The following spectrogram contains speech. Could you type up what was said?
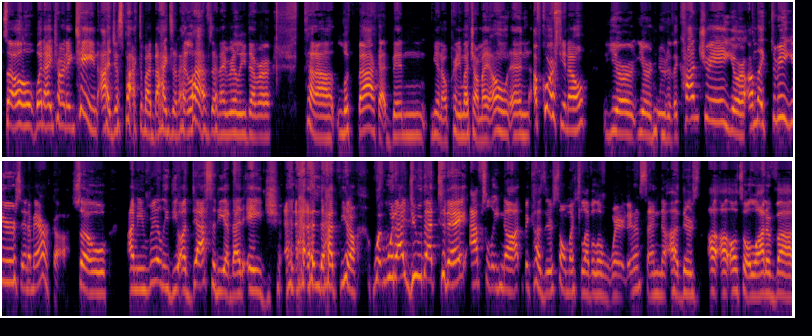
So when I turned eighteen, I just packed my bags and I left, and I really never kind of looked back. I've been, you know, pretty much on my own, and of course, you know, you're you're new to the country. You're I'm like three years in America, so I mean, really, the audacity at that age and, and that, you know, w- would I do that today? Absolutely not, because there's so much level of awareness. And uh, there's uh, uh also a lot of, uh,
